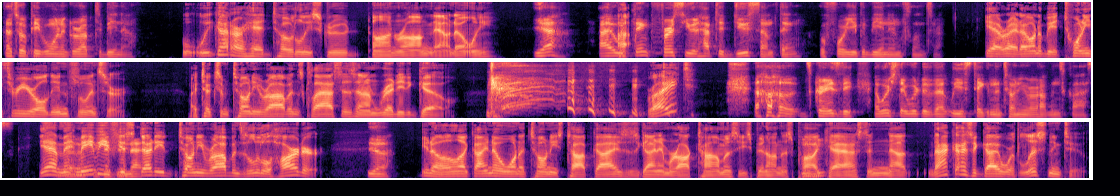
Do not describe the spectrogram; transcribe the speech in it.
That's what people want to grow up to be now. We got our head totally screwed on wrong now, don't we? Yeah. I would uh, think first you would have to do something before you could be an influencer. Yeah, right. I want to be a 23 year old influencer. I took some Tony Robbins classes and I'm ready to go. right? Oh, it's crazy. I wish they would have at least taken the Tony Robbins class. Yeah, may, maybe if you studied Tony Robbins a little harder. Yeah. You know, like I know one of Tony's top guys is a guy named Rock Thomas. He's been on this mm-hmm. podcast, mm-hmm. and now that guy's a guy worth listening to.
